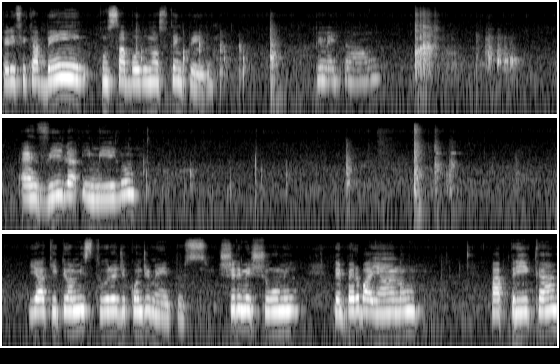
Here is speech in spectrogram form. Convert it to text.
ele ficar bem com o sabor do nosso tempero. Pimentão. Ervilha e milho. E aqui tem uma mistura de condimentos. Chirimichume, tempero baiano, paprika,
